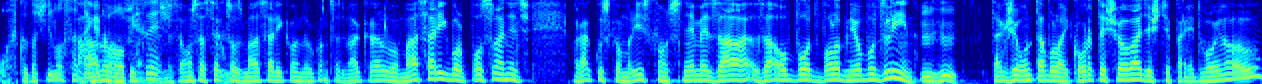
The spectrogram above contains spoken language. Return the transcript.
Oskutočnilo sa tak, Áno, ako ho opisuješ? On sa stretol s Masarykom dokonca dvakrát, lebo Masaryk bol poslanec v Rakúskom rískom sneme za, za obvod, volebný obvod Zlín. Mm-hmm. Takže on tam bol aj kortešovať ešte pred vojnou.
